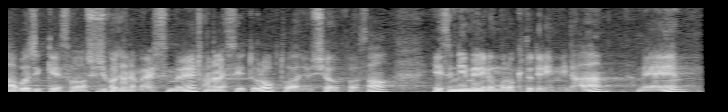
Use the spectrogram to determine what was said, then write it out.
아버지께서 주시고자 하는 말씀을 전할 수 있도록 도와주시옵소서 예수님의 이름으로 기도드립니다. 아멘.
